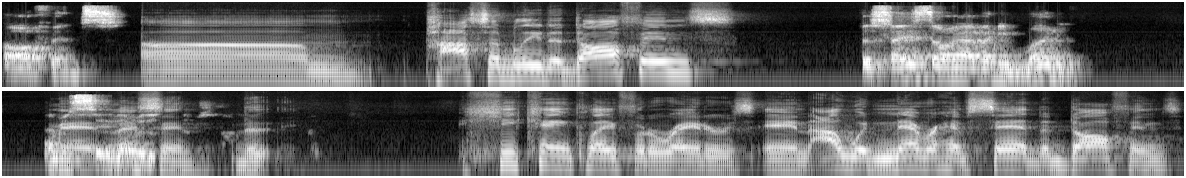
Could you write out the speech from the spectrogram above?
Dolphins, um, possibly the Dolphins. The Saints don't have any money. Man, listen, the, he can't play for the Raiders, and I would never have said the Dolphins,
